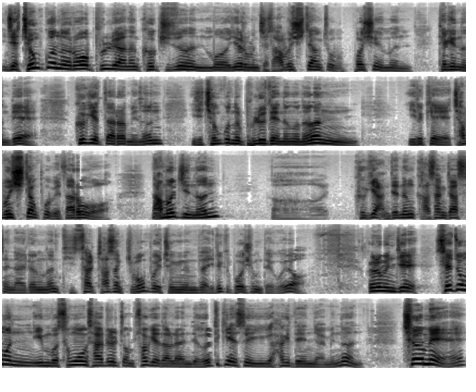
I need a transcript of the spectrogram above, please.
이제 정권으로 분류하는 그 기준은 뭐 여러분 저 자본시장 쪽 보시면 되겠는데 거기에 따르면은 이제 정권으로 분류되는 거는 이렇게 자본시장법에 따르고 나머지는 어 그게 안 되는 가상 자산이나 이런 거는 디지털 자산 기본법에 적용된다 이렇게 보시면 되고요. 그러면 이제 세종은 이 뭐 성공 사례를 좀 소개해 달라는데 어떻게 해서 이게 하게 됐냐면은 처음에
